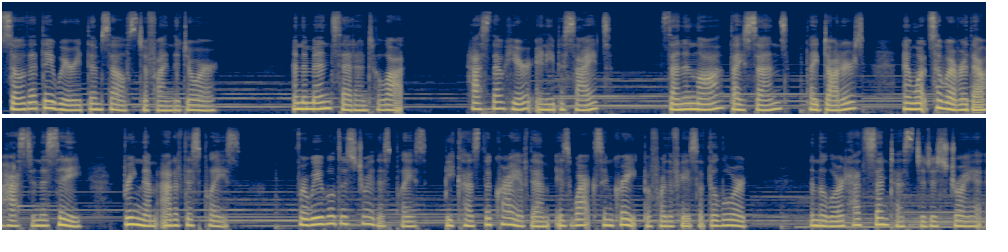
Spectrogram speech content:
so that they wearied themselves to find the door. And the men said unto Lot, Hast thou here any besides? Son in law, thy sons, thy daughters, and whatsoever thou hast in the city, bring them out of this place. For we will destroy this place, because the cry of them is waxen great before the face of the Lord, and the Lord hath sent us to destroy it.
